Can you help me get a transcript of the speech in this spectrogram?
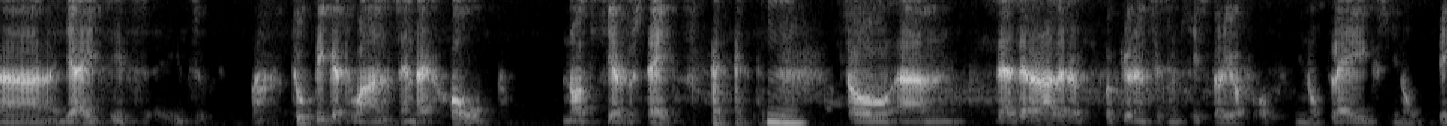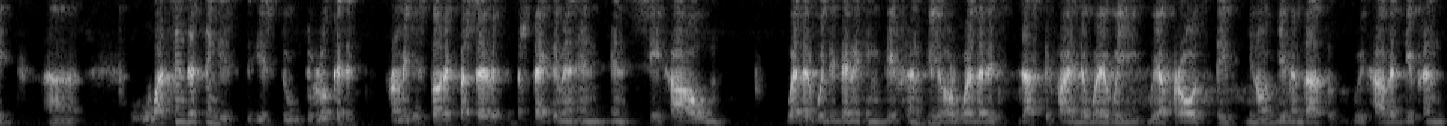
uh, yeah, it's it's it's too big at once, and I hope not here to stay. mm. So um, there, there are other occurrences in history of, of you know plagues, you know big. Uh, what's interesting is is to, to look at it from a historic perspective and, and, and see how whether we did anything differently or whether it's justified the way we, we approached it, you know, given that we have a different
